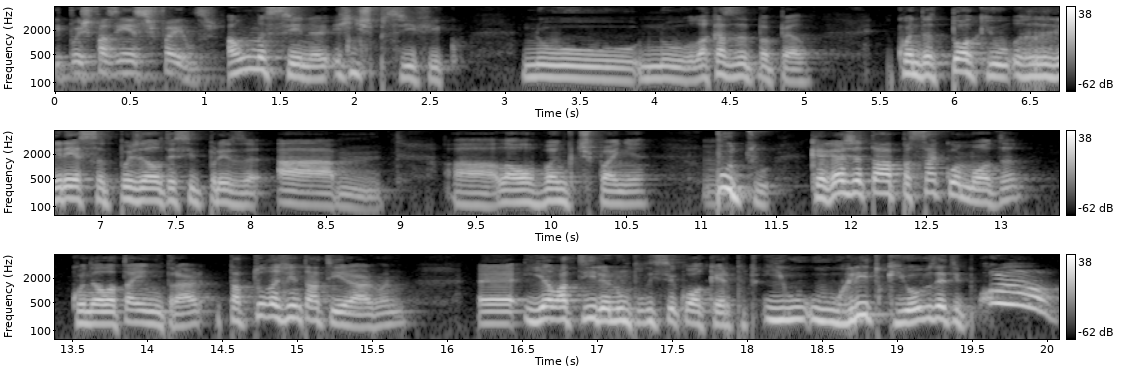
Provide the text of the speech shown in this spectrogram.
E depois fazem esses fails. Há uma cena em específico no, no La Casa de Papel, quando a Tóquio regressa depois dela ter sido presa à, à- lá ao Banco de Espanha. Puto, que a gaja está a passar com a moda, quando ela está a entrar, está toda a gente a atirar, mano, eh, e ela atira num polícia qualquer, puto, e o, o grito que ouves é tipo, "Ah!"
